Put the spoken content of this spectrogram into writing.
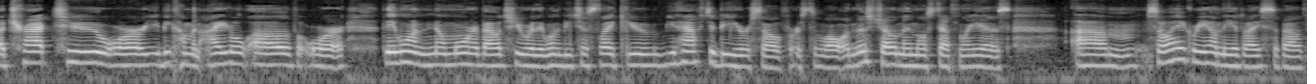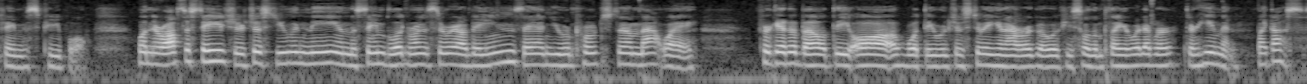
attract to, or you become an idol of, or they want to know more about you, or they want to be just like you, you have to be yourself, first of all. And this gentleman most definitely is. Um, so I agree on the advice about famous people. When they're off the stage, they're just you and me, and the same blood runs through our veins, and you approach them that way. Forget about the awe of what they were just doing an hour ago if you saw them play or whatever. They're human, like us.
